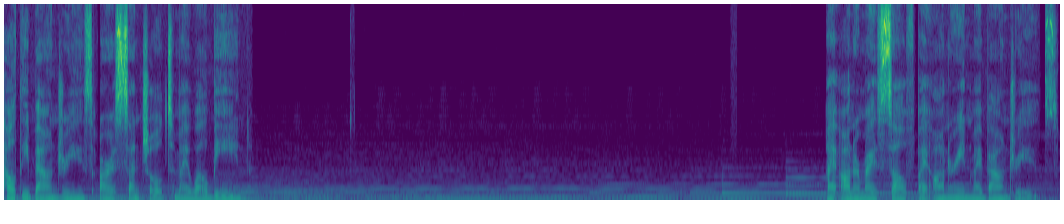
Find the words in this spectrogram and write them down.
Healthy boundaries are essential to my well being. I honor myself by honoring my boundaries.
